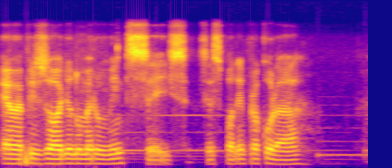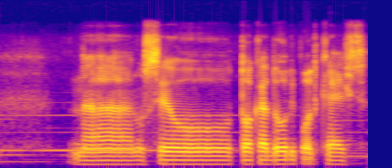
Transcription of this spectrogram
É o episódio número 26. Vocês podem procurar na, no seu tocador de podcast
